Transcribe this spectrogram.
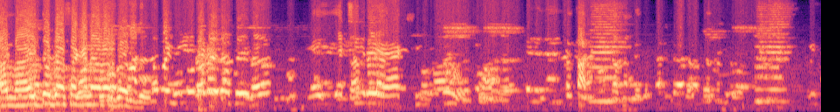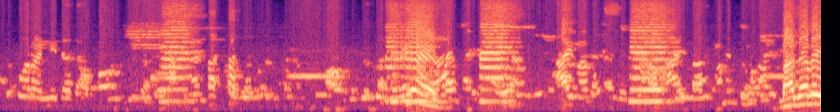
আর ভাই তো বেচা কেনা আবার করবে। কিছু করার নেই দাদা। হ্যাঁ, বাজারে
